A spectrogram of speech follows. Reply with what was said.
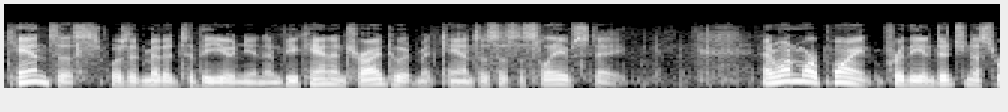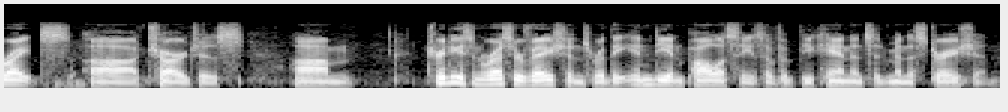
Kansas was admitted to the Union, and Buchanan tried to admit Kansas as a slave state. And one more point for the indigenous rights uh, charges. Um, treaties and reservations were the Indian policies of Buchanan's administration.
